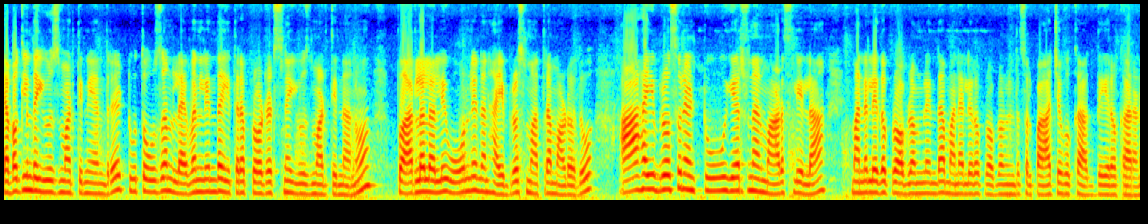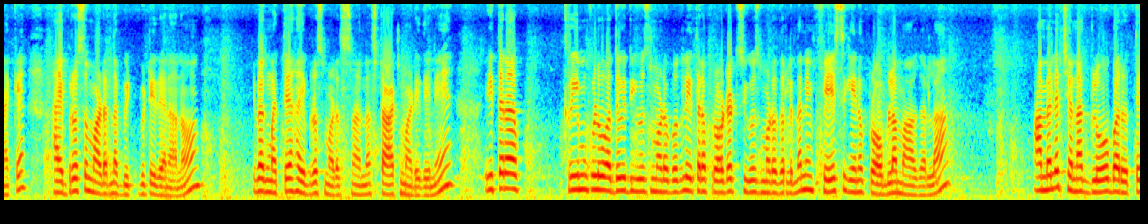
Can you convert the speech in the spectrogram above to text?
ಯಾವಾಗಲಿಂದ ಯೂಸ್ ಮಾಡ್ತೀನಿ ಅಂದರೆ ಟೂ ತೌಸಂಡ್ ಲೆವೆನ್ಲಿಂದ ಈ ಥರ ಪ್ರಾಡಕ್ಟ್ಸ್ನೇ ಯೂಸ್ ಮಾಡ್ತೀನಿ ನಾನು. ಪಾರ್ಲರಲ್ಲಿ ಓನ್ಲಿ ನಾನು ಹೈಬ್ರೋಸ್ ಮಾತ್ರ ಮಾಡೋದು. ಆ ಹೈಬ್ರೋಸು ನಾನು ಟೂ ಇಯರ್ಸ್ ನಾನು ಮಾಡಿಸ್ಲಿಲ್ಲ. ಮನೇಲಿರೋ ಪ್ರಾಬ್ಲಮ್ಲಿಂದ ಮನೇಲಿರೋ ಪ್ರಾಬ್ಲಮ್ಲಿಂದ ಸ್ವಲ್ಪ ಆಚೆ ಹೋಗಕ್ಕೆ ಆಗದೆ ಇರೋ ಕಾರಣಕ್ಕೆ ಹೈಬ್ರೋಸು ಮಾಡೋದನ್ನ ಬಿಟ್ಬಿಟ್ಟಿದೆ ನಾನು. ಇವಾಗ ಮತ್ತೆ ಹೈಬ್ರೋಸ್ ಮಾಡೋದನ್ನ ಸ್ಟಾರ್ಟ್ ಮಾಡಿದ್ದೀನಿ. ಈ ಥರ ಕ್ರೀಮ್ಗಳು ಅದು ಇದು ಯೂಸ್ ಮಾಡೋ ಬದಲು ಈ ಥರ ಪ್ರಾಡಕ್ಟ್ಸ್ ಯೂಸ್ ಮಾಡೋದ್ರಿಂದ ನಿಮ್ಮ ಫೇಸಿಗೆ ಏನೂ ಪ್ರಾಬ್ಲಮ್ ಆಗಲ್ಲ. ಆಮೇಲೆ ಚೆನ್ನಾಗಿ ಗ್ಲೋ ಬರುತ್ತೆ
